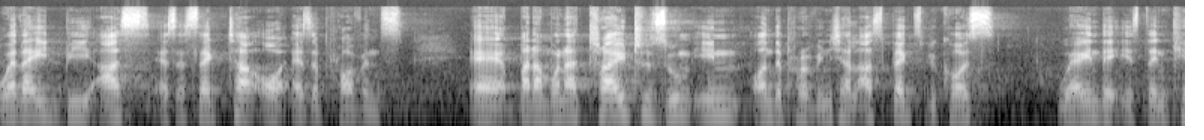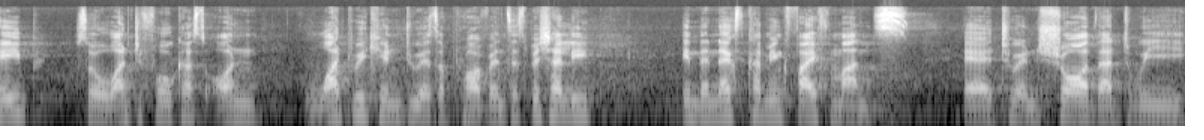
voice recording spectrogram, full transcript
whether it be us as a sector or as a province. But I'm going to try to zoom in on the provincial aspects because we're in the Eastern Cape, so I want to focus on what we can do as a province, especially in the next coming five months, uh, to ensure that we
